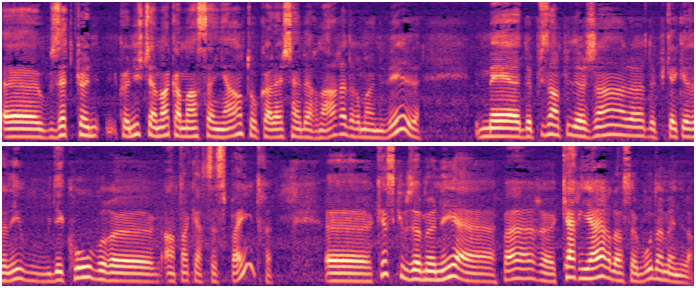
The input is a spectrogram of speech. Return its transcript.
vous êtes connue justement comme enseignante au Collège Saint-Bernard à Drummondville, mais de plus en plus de gens, depuis quelques années, vous découvrent en tant qu'artiste peintre. Qu'est-ce qui vous a mené à faire carrière dans ce beau domaine-là?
